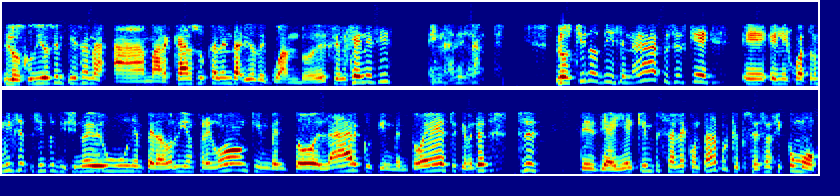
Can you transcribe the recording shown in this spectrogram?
los judíos empiezan a, a marcar su calendario de cuando es el Génesis en adelante. Los chinos dicen, ah, pues es que eh, en el 4719 hubo un emperador bien fregón que inventó el arco, que inventó esto, que inventó... Entonces, desde ahí hay que empezarle a contar porque pues es así como,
